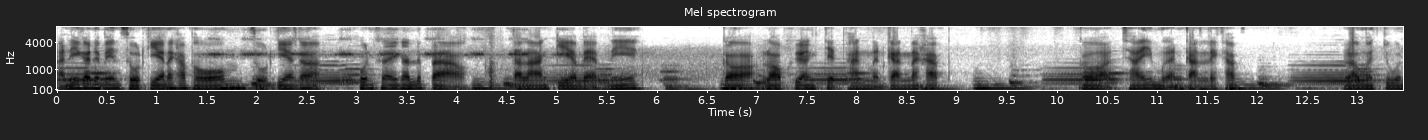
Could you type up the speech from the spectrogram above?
อันนี้ก็จะเป็นสูตรเกียร์นะครับผม สูตรเกียร์ก็คุ้นเคยกันหรือเปล่า ตารางเกียร์แบบนี้ ก็รอบเครื่อง 7,000 เหมือนกันนะครับ ก็ใช้เหมือนกันเลยครับ เรามาจูน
